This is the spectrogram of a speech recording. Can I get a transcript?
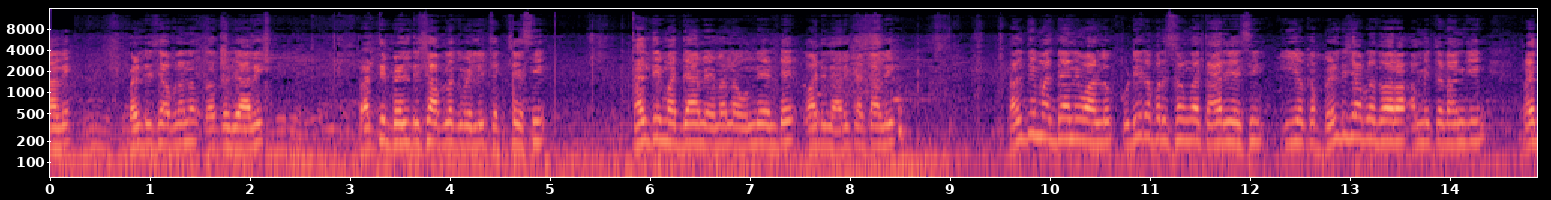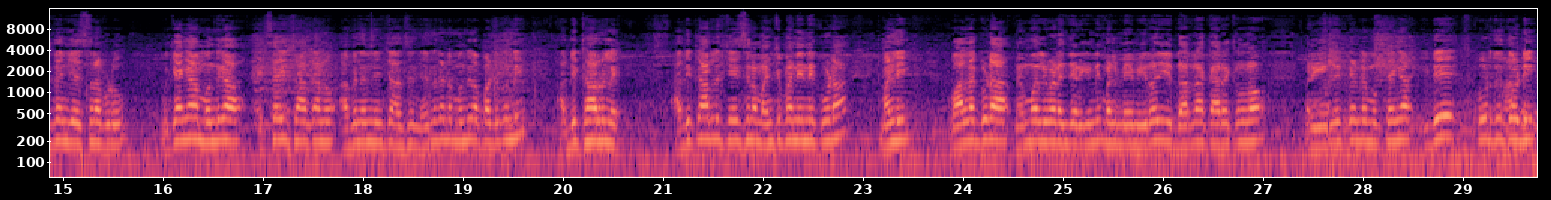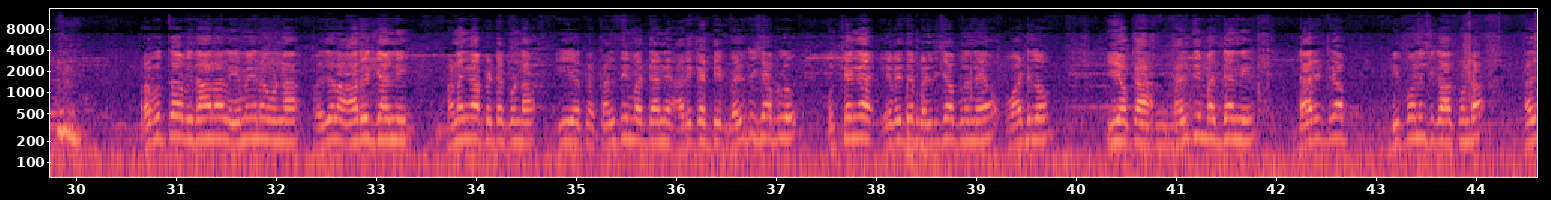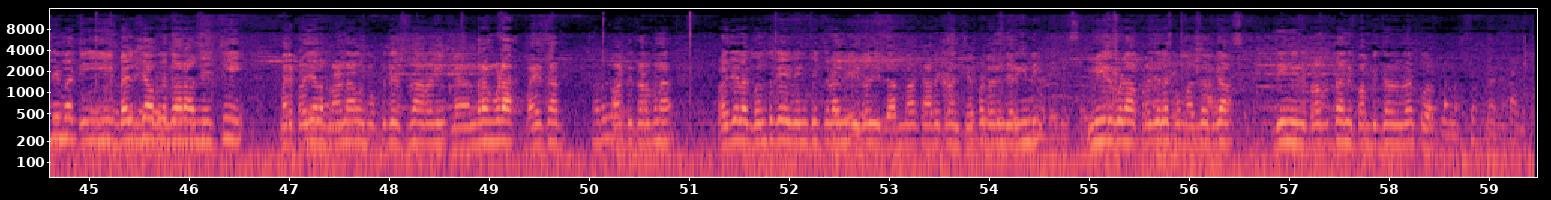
చేయాలి బెల్ట్ షాపులను రద్దు చేయాలి. ప్రతి బెల్ట్ షాపులకు వెళ్ళి చెక్ చేసి కల్తీ మద్యం ఏమన్నా ఉంది అంటే వాటిని అరికట్టాలి. కల్తీ మద్యాన్ని వాళ్ళు కుటీర పరిశ్రమగా తయారు చేసి ఈ యొక్క బెల్ట్ షాపుల ద్వారా అమ్మించడానికి ప్రయత్నం చేస్తున్నప్పుడు ముఖ్యంగా ముందుగా ఎక్సైజ్ శాఖను అభినందించాల్సింది. ఎందుకంటే ముందుగా పట్టుకుంది అధికారులే. అధికారులు చేసిన మంచి పనిని కూడా మళ్ళీ వాళ్ళకు కూడా మెమోలు ఇవ్వడం జరిగింది. మళ్ళీ మేము ఈ రోజు ఈ ధర్నా కార్యక్రమంలో మరి ఎందుకంటే ముఖ్యంగా ఇదే స్ఫూర్తితోటి ప్రభుత్వ విధానాలు ఏమైనా ఉన్నా ప్రజల ఆరోగ్యాన్ని పణంగా పెట్టకుండా ఈ యొక్క కల్తీ మద్యాన్ని అరికట్టి బెల్ట్ షాపులు ముఖ్యంగా ఏవైతే బెల్ట్ షాపులు ఉన్నాయో వాటిలో ఈ యొక్క కల్తీ మద్యాన్ని డైరెక్ట్గా డిపో నుంచి కాకుండా కల్తీ మద్య ఈ బెల్ట్ షాపుల ద్వారా మించి మరి ప్రజల ప్రాణాలను ముప్పు తెస్తున్నారని మేమందరం కూడా వైఎస్ఆర్ పార్టీ తరఫున ప్రజల గొంతుకై వినిపించడానికి ఈ రోజు ధర్నా కార్యక్రమం చేపట్టడం జరిగింది. మీరు కూడా ప్రజలకు మద్దతుగా దీనిని ప్రభుత్వానికి పంపించాలని కోరుకున్నాను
